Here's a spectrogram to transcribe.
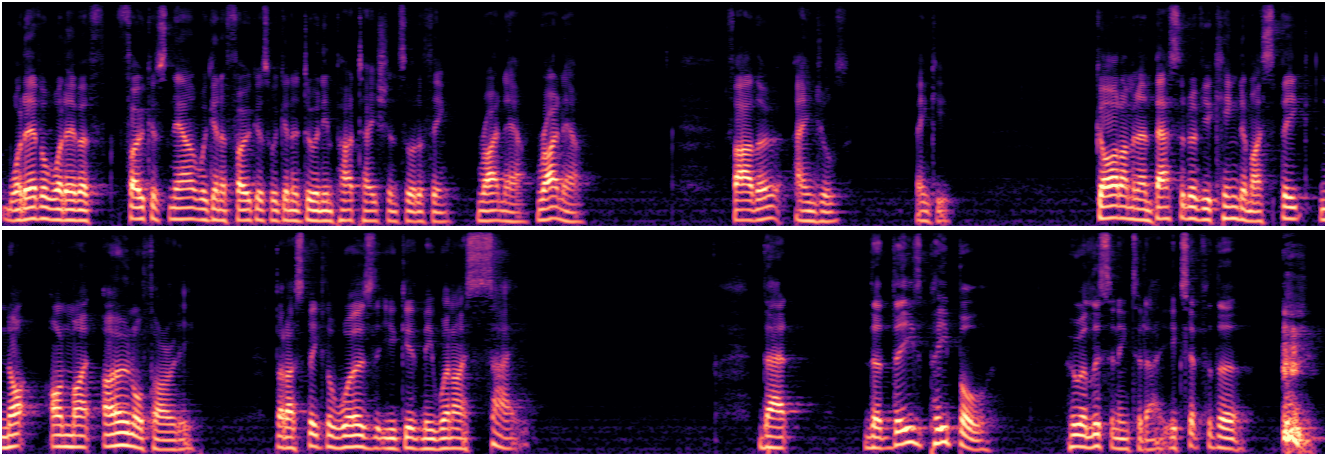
whatever, whatever, focus now. We're going to focus. We're going to do an impartation sort of thing right now, right now. Father, angels, thank you. God, I'm an ambassador of your kingdom. I speak not on my own authority, but I speak the words that you give me when I say that that these people who are listening today, except for the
